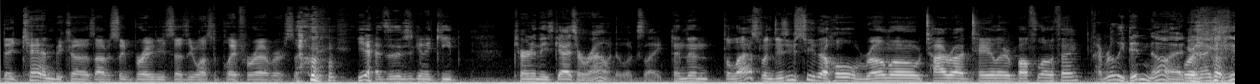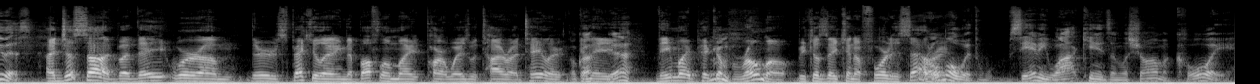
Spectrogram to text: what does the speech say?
they can because obviously Brady says he wants to play forever. So. Yeah, so they're just going to keep turning these guys around. It looks like. And then the last one, did you see the whole Romo, Tyrod Taylor, Buffalo thing? I really didn't know. I didn't actually do this. I just saw it, but they were um, they're speculating that Buffalo might part ways with Tyrod Taylor, Okay, and they yeah. they might pick up Romo because they can afford his salary. Romo with Sammy Watkins and LeSean McCoy.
